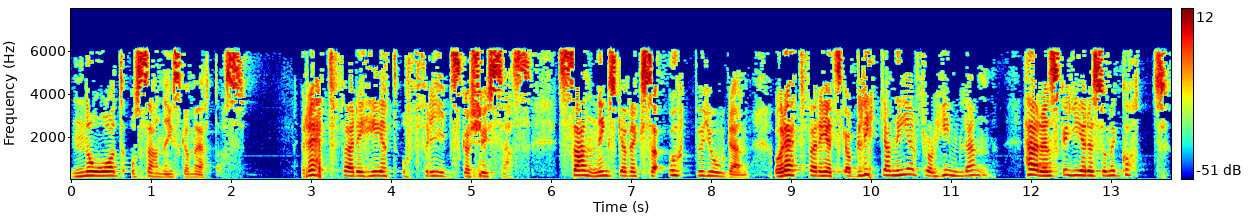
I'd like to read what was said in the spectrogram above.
nåd och sanning ska mötas. Rättfärdighet och frid ska kyssas. Sanning ska växa upp ur jorden och rättfärdighet ska blicka ner från himlen. Herren ska ge det som är gott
